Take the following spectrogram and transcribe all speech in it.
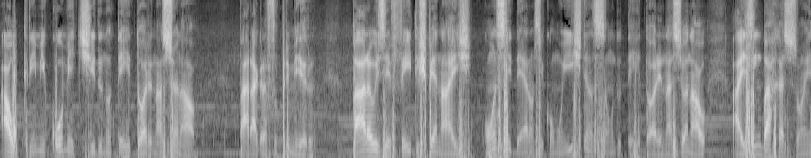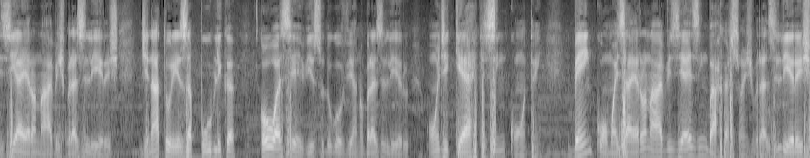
ao crime cometido no território nacional. Parágrafo 1 para os efeitos penais, consideram-se como extensão do território nacional as embarcações e aeronaves brasileiras de natureza pública ou a serviço do governo brasileiro, onde quer que se encontrem, bem como as aeronaves e as embarcações brasileiras,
